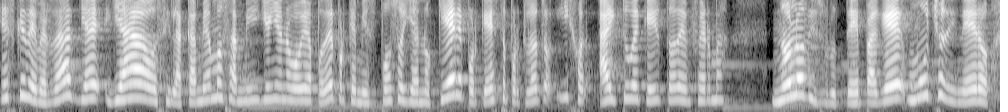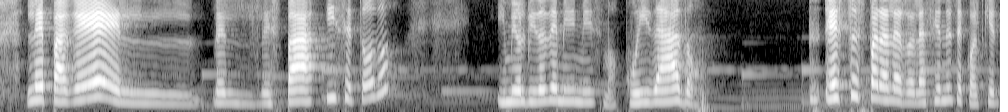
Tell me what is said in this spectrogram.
es que de verdad ya, ya, o si la cambiamos a mí, yo ya no voy a poder porque mi esposo ya no quiere, porque esto, porque el otro, hijo, ahí tuve que ir toda enferma. No lo disfruté, pagué mucho dinero, le pagué el, el spa, hice todo y me olvidé de mí mismo. Cuidado, esto es para las relaciones de cualquier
